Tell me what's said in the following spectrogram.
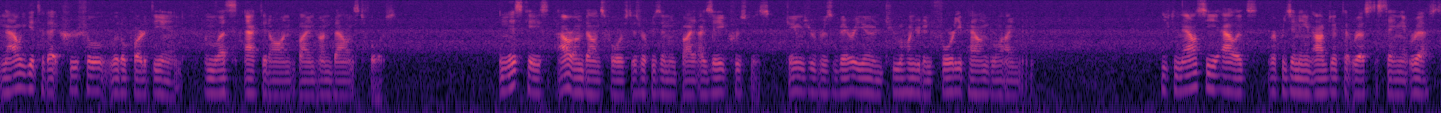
Now we get to that crucial little part at the end, unless acted on by an unbalanced force. In this case, our unbalanced force is represented by Isaiah Christmas, James River's very own 240 pound lineman. You can now see Alex representing an object at rest staying at rest,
